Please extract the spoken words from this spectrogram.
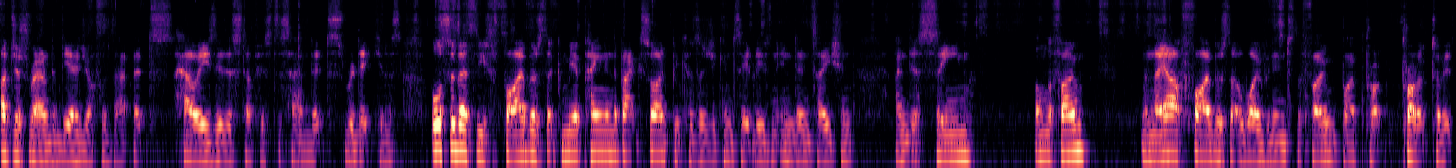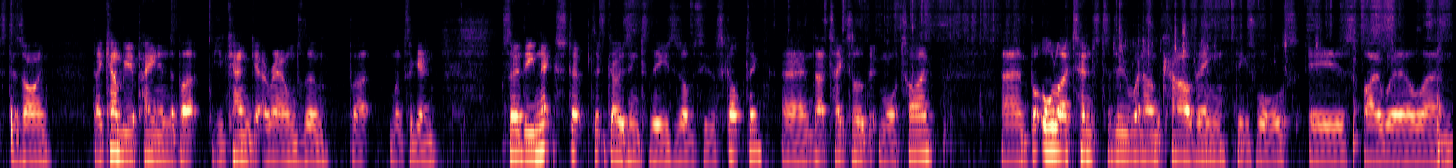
I've just rounded the edge off of that. That's how easy this stuff is to sand. It's ridiculous. Also, there's these fibres that can be a pain in the backside because, as you can see, it leaves an indentation and a seam on the foam. And they are fibres that are woven into the foam by pro product of its design. They can be a pain in the butt. You can get around them, but once again. So the next step that goes into these is obviously the sculpting. and that takes a little bit more time. Um, but all I tend to do when I'm carving these walls is I will um,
